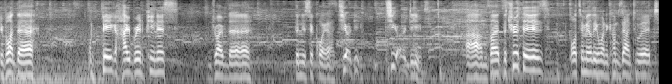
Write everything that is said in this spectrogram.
If you want the big hybrid penis drive the the new Sequoia TRD TRD. Um, but the truth is, ultimately, when it comes down to it,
